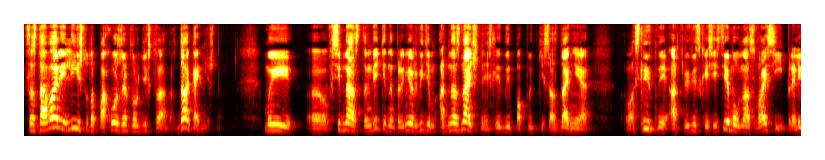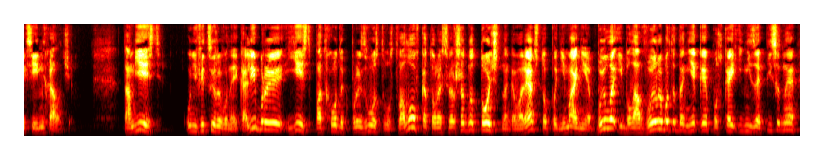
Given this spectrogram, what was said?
Создавали ли что-то похожее в других странах? Да, конечно. Мы э, в 17 веке, например, видим однозначные следы попытки создания слитной артиллерийской системы у нас в России при Алексее Михайловиче. Там есть унифицированные калибры, есть подходы к производству стволов, которые совершенно точно говорят, что понимание было и была выработана некая, пускай и не записанная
